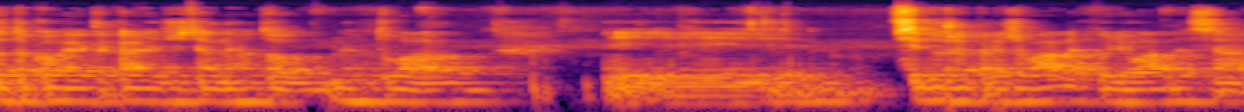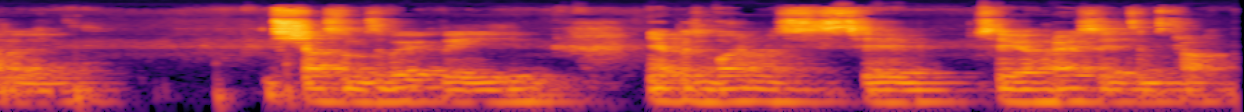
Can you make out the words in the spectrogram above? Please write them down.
до такого, як така життя не готово, не готувало. І всі дуже переживали, хвилювалися, але з часом звикли і якось боремося з цією, цією агресією, цим страхом.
